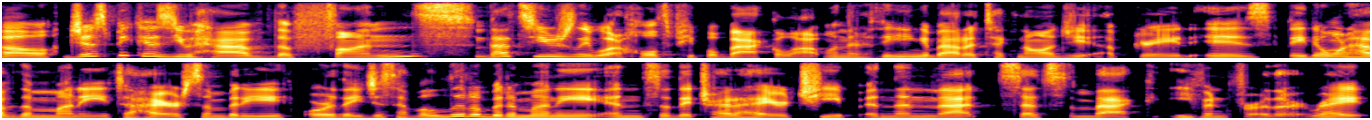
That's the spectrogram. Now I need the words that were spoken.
Well, just because you have the funds, that's usually what holds people back a lot when they're thinking about a technology upgrade is they don't have the money to hire somebody or they just have a little bit of money and so they try to hire cheap and then that sets them back even further, right?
